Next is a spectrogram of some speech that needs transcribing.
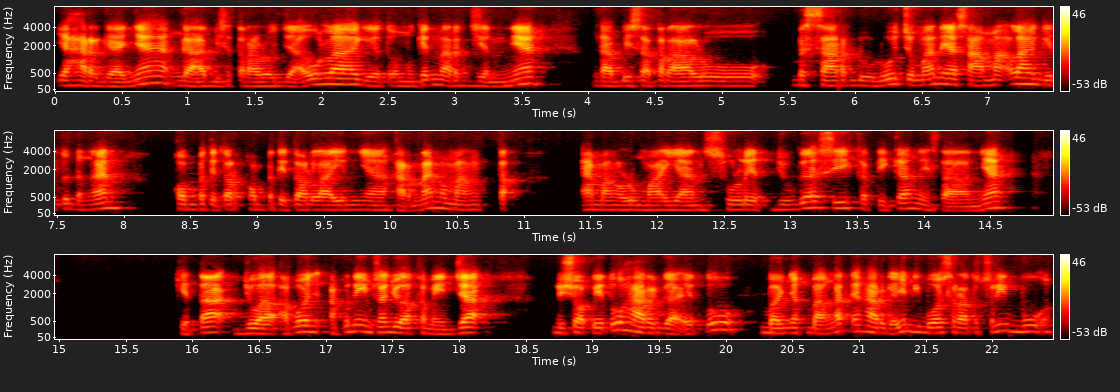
ya harganya nggak bisa terlalu jauh lah gitu. Mungkin marginnya nggak bisa terlalu besar dulu, cuman ya sama lah gitu dengan kompetitor-kompetitor lainnya. Karena memang emang lumayan sulit juga sih ketika misalnya kita jual aku aku nih misalnya jual kemeja di Shopee itu harga itu banyak banget yang harganya di bawah seratus ribu,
